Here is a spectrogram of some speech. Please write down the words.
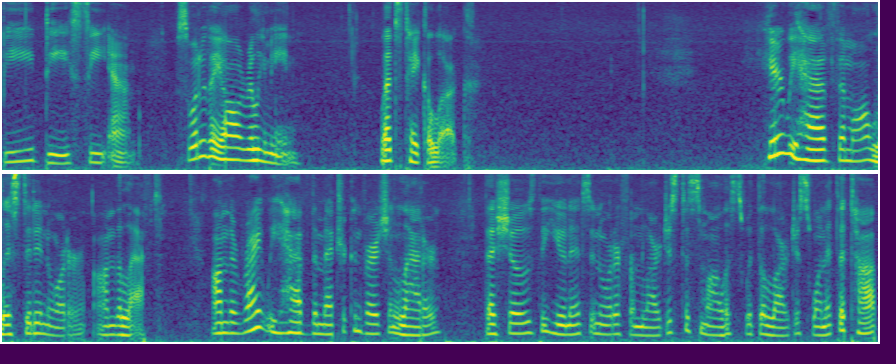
B, D, C, M. So what do they all really mean? Let's take a look. Here we have them all listed in order on the left. On the right we have the metric conversion ladder that shows the units in order from largest to smallest with the largest one at the top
